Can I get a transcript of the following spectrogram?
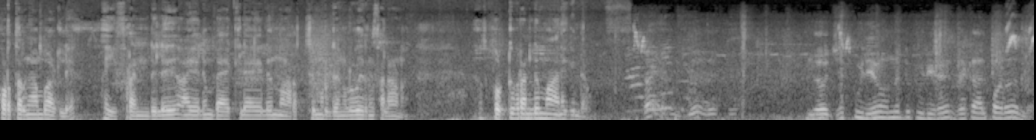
പുറത്തിറങ്ങാൻ പാടില്ല. ഈ ഫ്രണ്ടിൽ ആയാലും ബാക്കിലായാലും നിറച്ച് മൃഗങ്ങൾ വരുന്ന സ്ഥലമാണ്. തൊട്ട് ഫ്രണ്ടിൽ മാനൊക്കെ ഉണ്ടാവും. ലോജിക് പുലി വന്നിട്ട് പുലിയുടെ കാൽപ്പാടുന്നുണ്ട്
